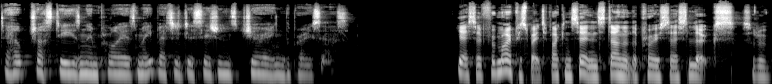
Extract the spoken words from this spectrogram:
to help trustees and employers make better decisions during the process. Yeah, so from my perspective, I can certainly understand that the process looks sort of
